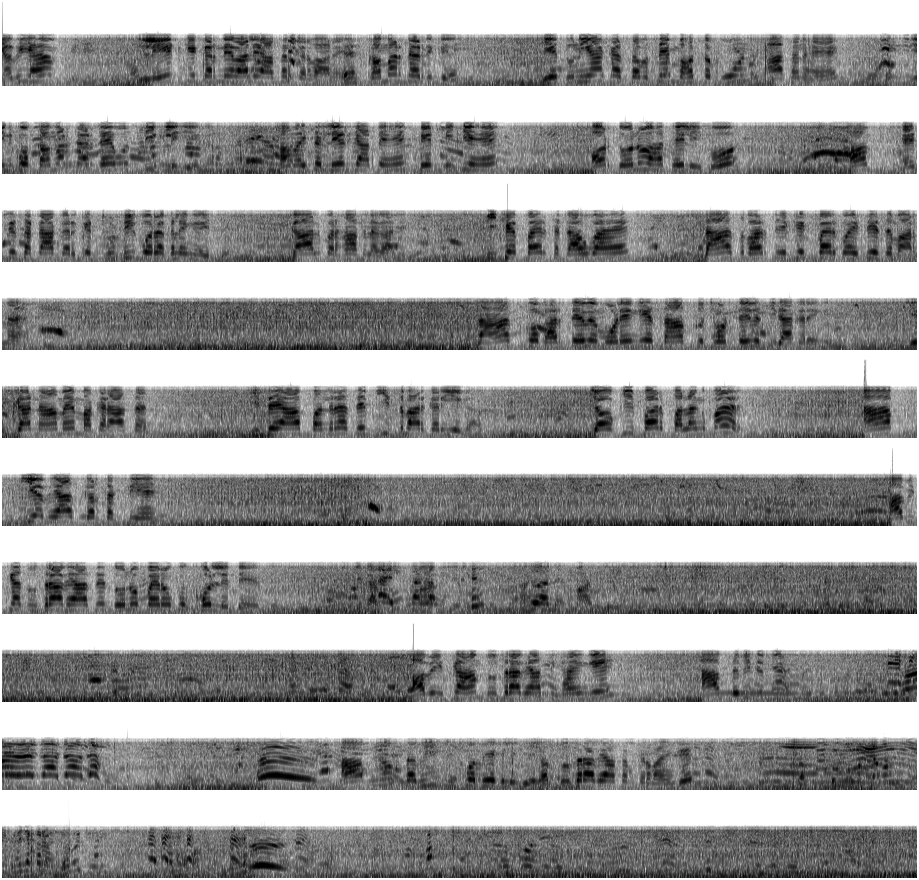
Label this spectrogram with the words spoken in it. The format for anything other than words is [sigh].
अभी हम लेट के करने वाले आसन करवा रहे हैं। कमर दर्द के लिए। ये दुनिया का सबसे महत्वपूर्ण आसन है। जिनको कमर दर्द है, वो सीख लीजिएगा। हम ऐसे लेट जाते हैं, पेट नीचे है, और दोनों हथेली को हम ऐसे सटा करके ठुड्डी को रख लेंगे ऐसे। गाल पर हाथ लगा लेंगे। पीछे पैर सटा हुआ है। सांस भरते एक एक पैर को ऐसे से मारना है सांस को भरते हुए मोड़ेंगे सांस को छोड़ते हुए सीधा करेंगे। इसका नाम है मकरासन। इसे आप 15 से 20 बार करिएगा। चौकी पर पलंग पर आप ये अभ्यास कर सकते हैं। अब इसका दूसरा अभ्यास है दोनों पैरों को खोल लेते हैं। घुमा दिए। [laughs] अब इसका हम दूसरा अभ्यास सिखाएँगे। आप सभी तो आप लोग सभी इसको देख लीजिएगा। अब दूसरा अभ्यास हम करवाएँगे।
